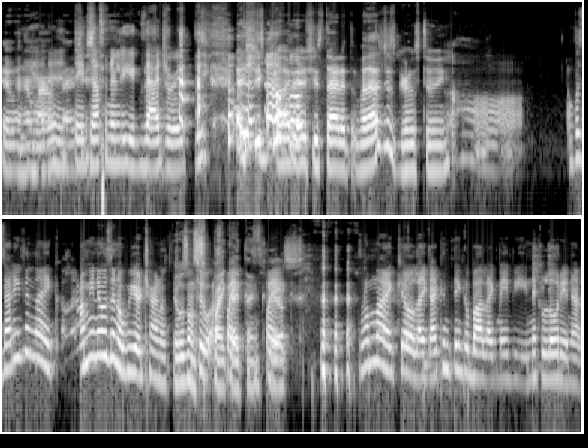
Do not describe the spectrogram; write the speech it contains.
in her yeah, mouth. they, they definitely exaggerate and she caught it. She started, to, but that's just gross to me. oh was that even like i mean it was in a weird channel It was on too, a Spike, I think. Spike. Yes. I'm like, yo, like I can think about like maybe Nickelodeon at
